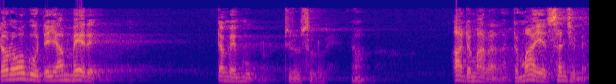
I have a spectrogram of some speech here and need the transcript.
တော်တော်ကိုတရားမဲ့တဲ့တတ်မဲ့မှုဒီလိုဆိုလို့တယ်နော်အဓမ္မရာဂဓမ္မရဲ့ဆန့်ကျင်မဲ့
